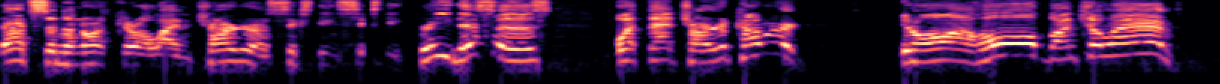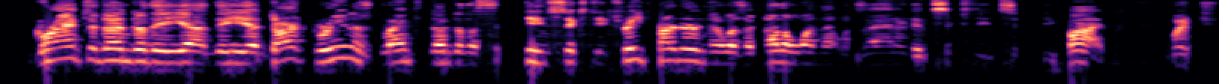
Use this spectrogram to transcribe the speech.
that's in the North Carolina Charter of 1663. This is what that charter covered. You know, a whole bunch of land granted under the uh, the uh, dark green is granted under the 1663 charter, and there was another one that was added in 1665, which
